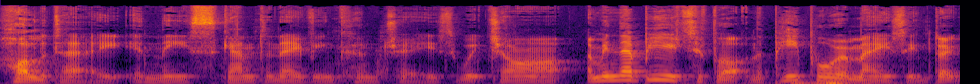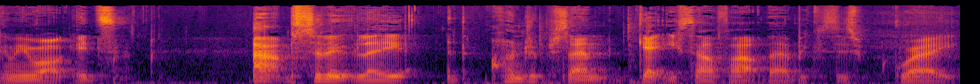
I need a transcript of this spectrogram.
holiday in these Scandinavian countries, which are, I mean, they're beautiful and the people are amazing. Don't get me wrong. It's absolutely 100% get yourself out there because it's great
